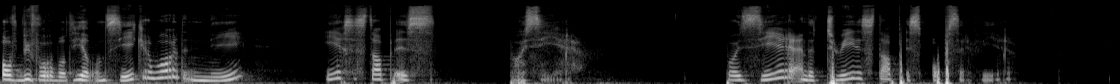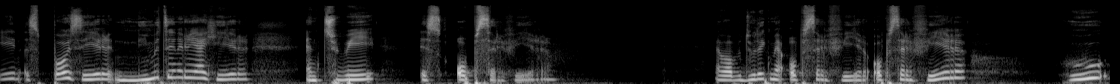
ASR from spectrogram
Of bijvoorbeeld heel onzeker worden. Nee. Eerste stap is pauzeren. Pauzeren en de tweede stap is observeren. Eén is pauzeren, niet meteen reageren. En twee is observeren. En wat bedoel ik met observeren? Observeren hoe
